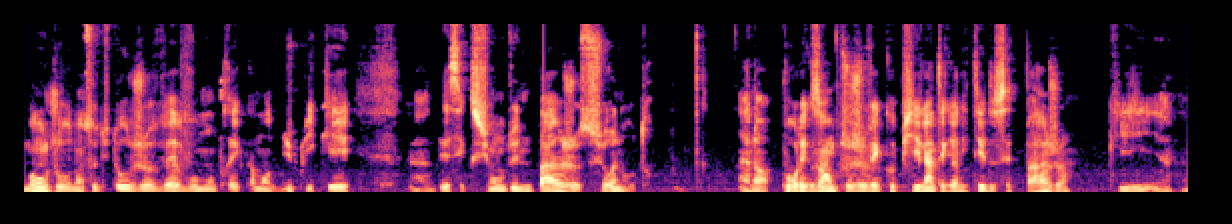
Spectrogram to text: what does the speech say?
Bonjour, dans ce tuto, je vais vous montrer comment dupliquer euh, des sections d'une page sur une autre. Alors, pour l'exemple, je vais copier l'intégralité de cette page qui, euh,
